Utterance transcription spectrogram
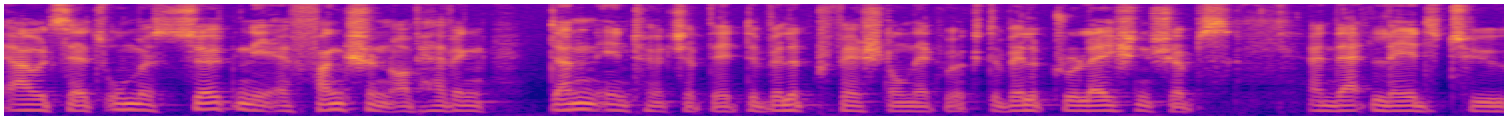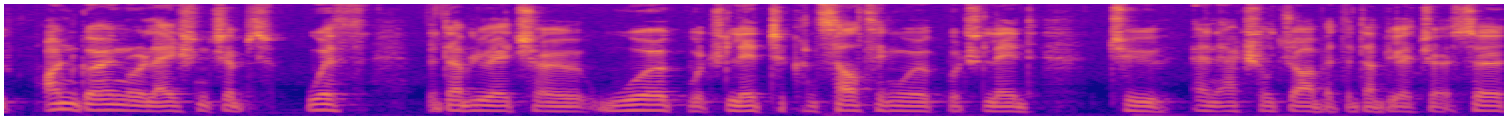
I would say it's almost certainly a function of having done an internship there, developed professional networks, developed relationships, and that led to ongoing relationships with the WHO work, which led to consulting work, which led to an actual job at the WHO. So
